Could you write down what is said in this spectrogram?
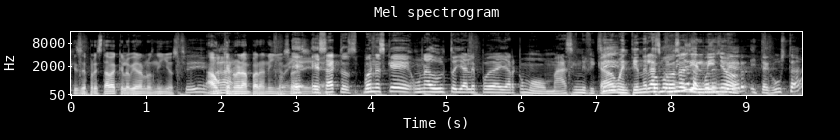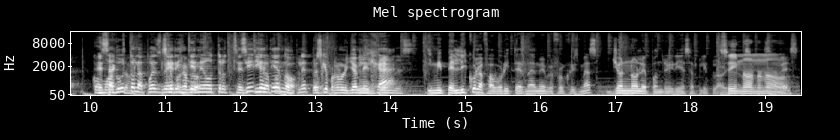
que se prestaba que lo vieran los niños, Sí. aunque Ah. no eran para niños. ¿sabes? Eh, ya. Exacto. Bueno, es que un adulto ya le puede hallar como más significado Sí, o entiende las como cosas niño y la el puedes niño. ver y te gusta, como Exacto. adulto la puedes Es que, ver y tiene otro sentido Sí, te por entiendo. completo. Pero es que, por ejemplo, yo a mi Le hija entiendes. Y mi película favorita es Nightmare Before Christmas, yo no le pondría esa película. ahorita Sí, no, no, no. ¿sabes?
